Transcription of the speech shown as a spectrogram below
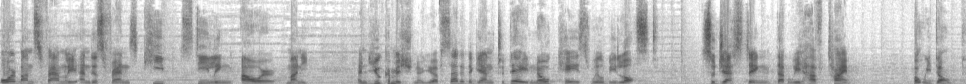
Orban's family and his friends keep stealing our money. And you, Commissioner, you have said it again today no case will be lost, suggesting that we have time. But we don't.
